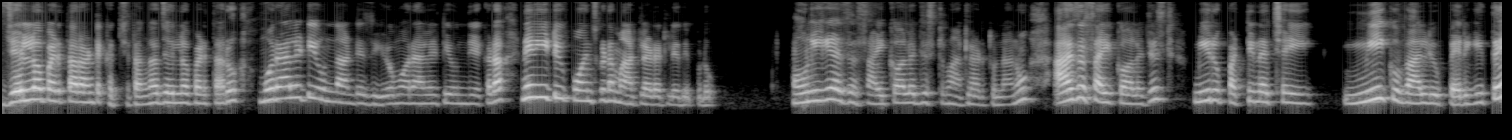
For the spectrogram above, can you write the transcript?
జైల్లో పెడతారా అంటే ఖచ్చితంగా జైల్లో పెడతారు. మొరాలిటీ ఉందా అంటే జీరో మొరాలిటీ ఉంది ఇక్కడ. నేను ఈ టూ పాయింట్స్ కూడా మాట్లాడట్లేదు ఇప్పుడు. ఓన్లీ యాజ్ అ సైకాలజిస్ట్ మాట్లాడుతున్నాను. యాజ్ అ సైకాలజిస్ట్ మీరు పట్టిన చెయ్యి మీకు వాల్యూ పెరిగితే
